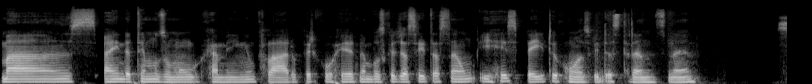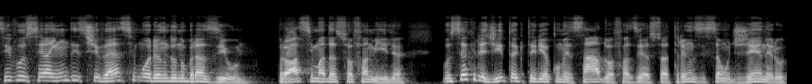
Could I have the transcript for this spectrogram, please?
mas ainda temos um longo caminho, claro, percorrer na busca de aceitação e respeito com as vidas trans, né? Se você ainda estivesse morando no Brasil, próxima da sua família, você acredita que teria começado a fazer a sua transição de gênero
